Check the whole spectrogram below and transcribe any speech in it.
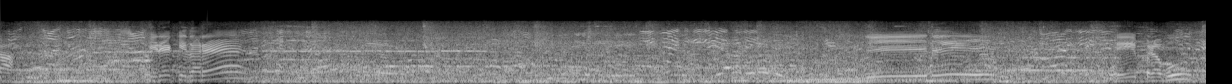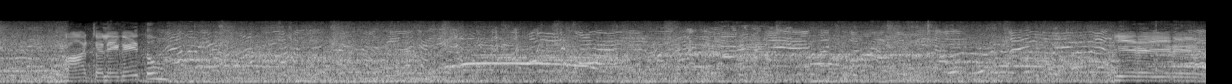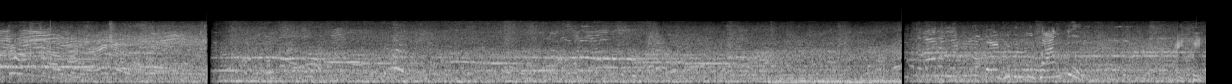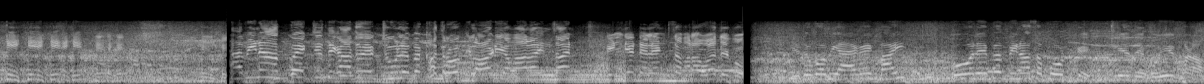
चले गए तुम भरा हुआ है देखो। ये देखो अभी आएगा एक भाई गोले पे बिना सपोर्ट के। ये देखो ये खड़ा।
